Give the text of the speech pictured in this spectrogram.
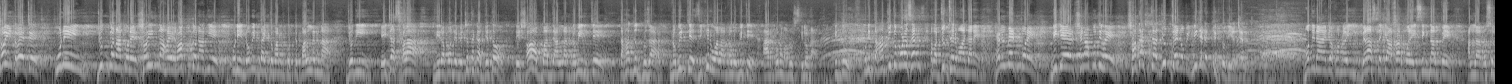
শহীদ হয়েছে, উনি যুদ্ধ না করে শহীদ না হয়ে রক্ত না দিয়ে উনি নবীর দায়িত্ব পালন করতে পারলেন না। যদি এইটা ছাড়া নিরাপদে বেঁচে থাকা যেত, তে সব বাদ দিয়ে আল্লাহর নবীর চেয়ে তাহাজুদ গুজার, নবীর চেয়ে জিকিরওয়ালা নবীতে আর কোনো মানুষ ছিল না। কিন্তু উনি তাহাজুদ পড়েছেন, আবার যুদ্ধের ময়দানে হেলমেট পরে নিজের সেনাপতি হয়ে সাতাশটা যুদ্ধে নবী নিজে নেতৃত্ব দিয়েছেন। মদিনায় যখন ওই বেরাজ থেকে আসার পরে এই সিগন্যাল পেয়ে আল্লাহ রসুল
